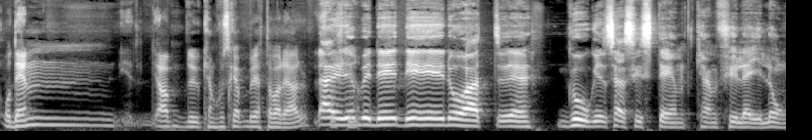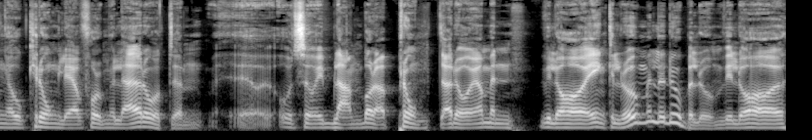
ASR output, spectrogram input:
Och den... Ja, du kanske ska berätta vad det är? Nej, det, det, det är då att eh, Googles assistent kan fylla i långa och krångliga formulär åt en. Eh, och så ibland bara prompta då, ja men vill du ha enkelrum eller dubbelrum? Vill du ha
